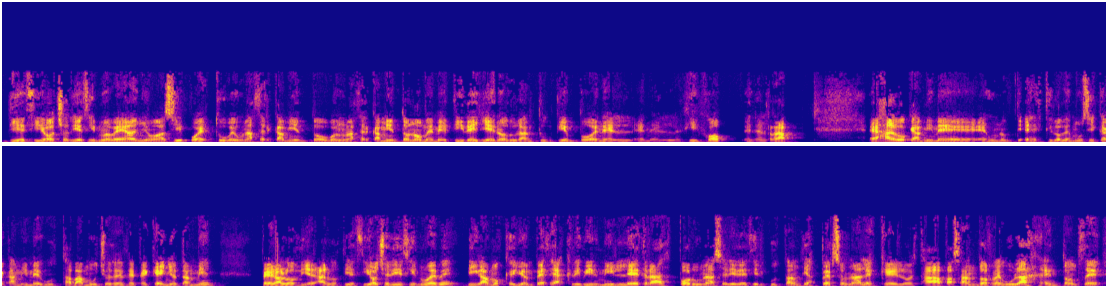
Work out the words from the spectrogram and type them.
18, 19 años así, pues tuve un acercamiento, bueno, un acercamiento no, me metí de lleno durante un tiempo en el, en el hip hop, en el rap es algo que a mí me, es un estilo de música que a mí me gustaba mucho desde pequeño también, pero a los, a los 18, 19, digamos que yo empecé a escribir mis letras por una serie de circunstancias personales que lo estaba pasando regular, entonces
